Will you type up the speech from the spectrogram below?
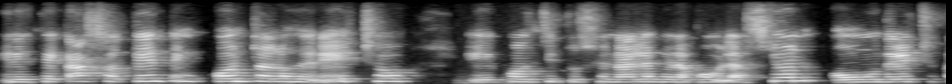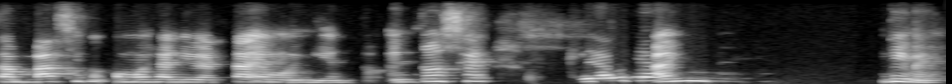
en este caso atenten contra los derechos eh, constitucionales de la población o un derecho tan básico como es la libertad de movimiento. Entonces, hay Dime.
